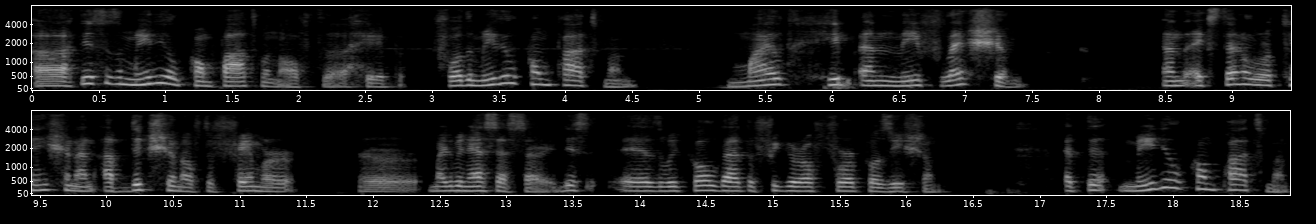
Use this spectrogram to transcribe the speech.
Uh, this is a medial compartment of the hip. For the medial compartment, mild hip and knee flexion and the external rotation and abduction of the femur uh, might be necessary. This is, we call that the figure of four position. At the medial compartment,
